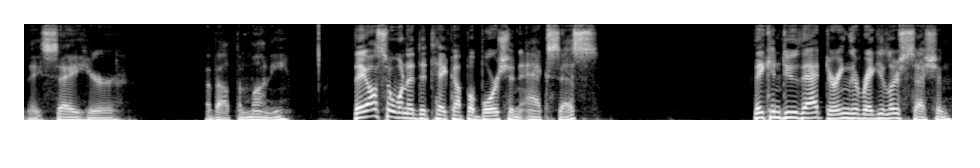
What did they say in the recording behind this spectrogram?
they say here about the money. They also wanted to take up abortion access. They can do that during the regular session.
